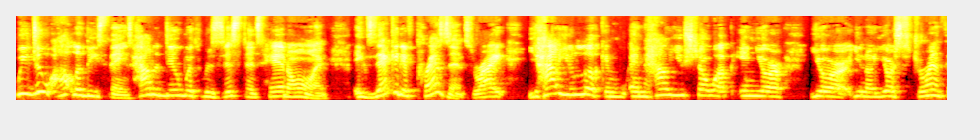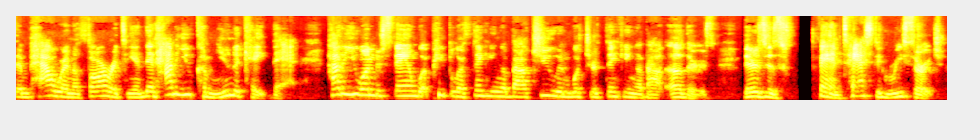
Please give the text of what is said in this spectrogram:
we do all of these things. How to deal with resistance head on, executive presence, right? How you look and, and how you show up in your your you know your strength and power and authority. And then how do you communicate that? How do you understand what people are thinking about you and what you're thinking about others? There's this fantastic research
